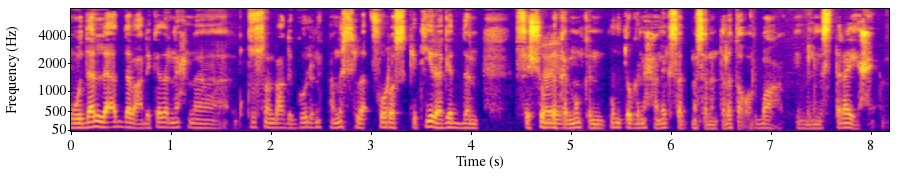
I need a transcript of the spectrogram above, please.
وده اللي أدى بعد كده إن إحنا خصوصا بعد الجول إن إحنا نخلق فرص كتيرة جدا في الشوط ده أيوة. كان ممكن تنتج إن إحنا نكسب مثلا ثلاثة أو أربعة بالمستريح يعني.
